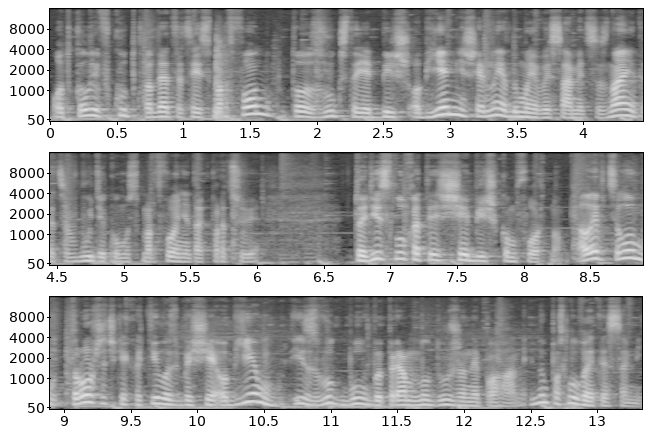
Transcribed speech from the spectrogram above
От коли в кут кладете цей смартфон, то звук стає більш об'ємніший. Ну я думаю, ви самі це знаєте, це в будь-якому смартфоні так працює. тоді слухати ще більш комфортно. Але в цілому трошечки хотілося б ще об'єму, і звук був би прям ну дуже непоганий. Ну послухайте самі.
